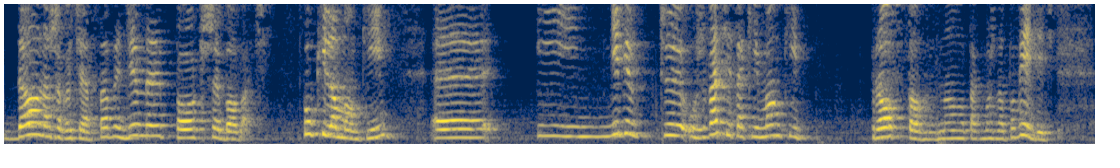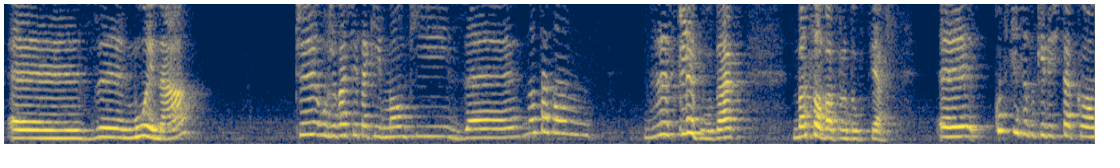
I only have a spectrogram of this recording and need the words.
Do naszego ciasta będziemy potrzebować pół kilo mąki e, i nie wiem, czy używacie takiej mąki prosto, no tak można powiedzieć, e, z młyna, czy używacie takiej mąki ze, no taką ze sklepu, tak? Masowa produkcja. E, Kupcie sobie kiedyś taką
